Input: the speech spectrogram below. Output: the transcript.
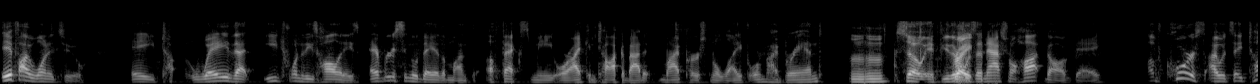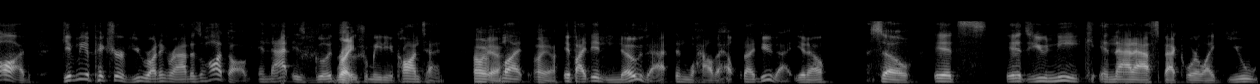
if I wanted to, a t- way that each one of these holidays, every single day of the month, affects me, or I can talk about it, my personal life or my brand. hmm So if there Right. was a National Hot Dog Day, of course I would say, Todd, give me a picture of you running around as a hot dog, and that is good Right. social media content. Oh yeah. But Oh yeah. if I didn't know that, then how the hell would I do that? You know? So it's it's unique in that aspect where like you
